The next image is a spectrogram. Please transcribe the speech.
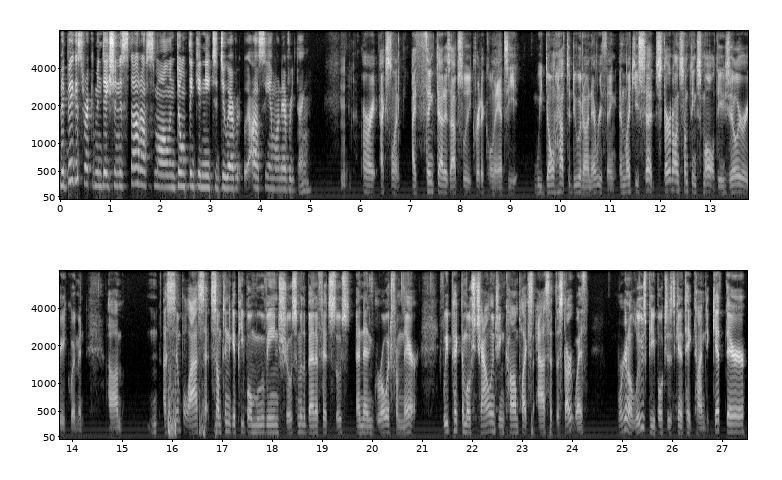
my biggest recommendation is start off small and don't think you need to do every, RCM on everything. All right, excellent. I think that is absolutely critical, Nancy. We don't have to do it on everything. And like you said, start on something small, the auxiliary equipment, um, a simple asset, something to get people moving, show some of the benefits, and then grow it from there. If we pick the most challenging, complex asset to start with, we're going to lose people because it's going to take time to get there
